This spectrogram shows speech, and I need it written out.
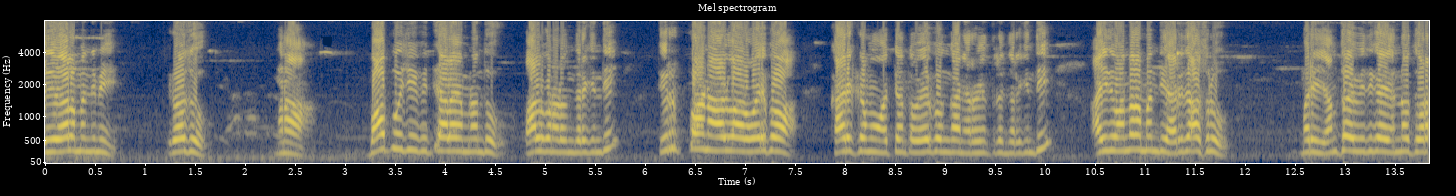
ఐదు వేల మందిని ఈరోజు మన బాపూజీ విద్యాలయం నందు పాల్గొనడం జరిగింది. తిరుప్పాన్ ఆళ్వారు వైభవ కార్యక్రమం అత్యంత వైభవంగా నిర్వహించడం జరిగింది. ఐదు వందల మంది హరిదాసులు మరి ఎంతో విధిగా ఎన్నో దూర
